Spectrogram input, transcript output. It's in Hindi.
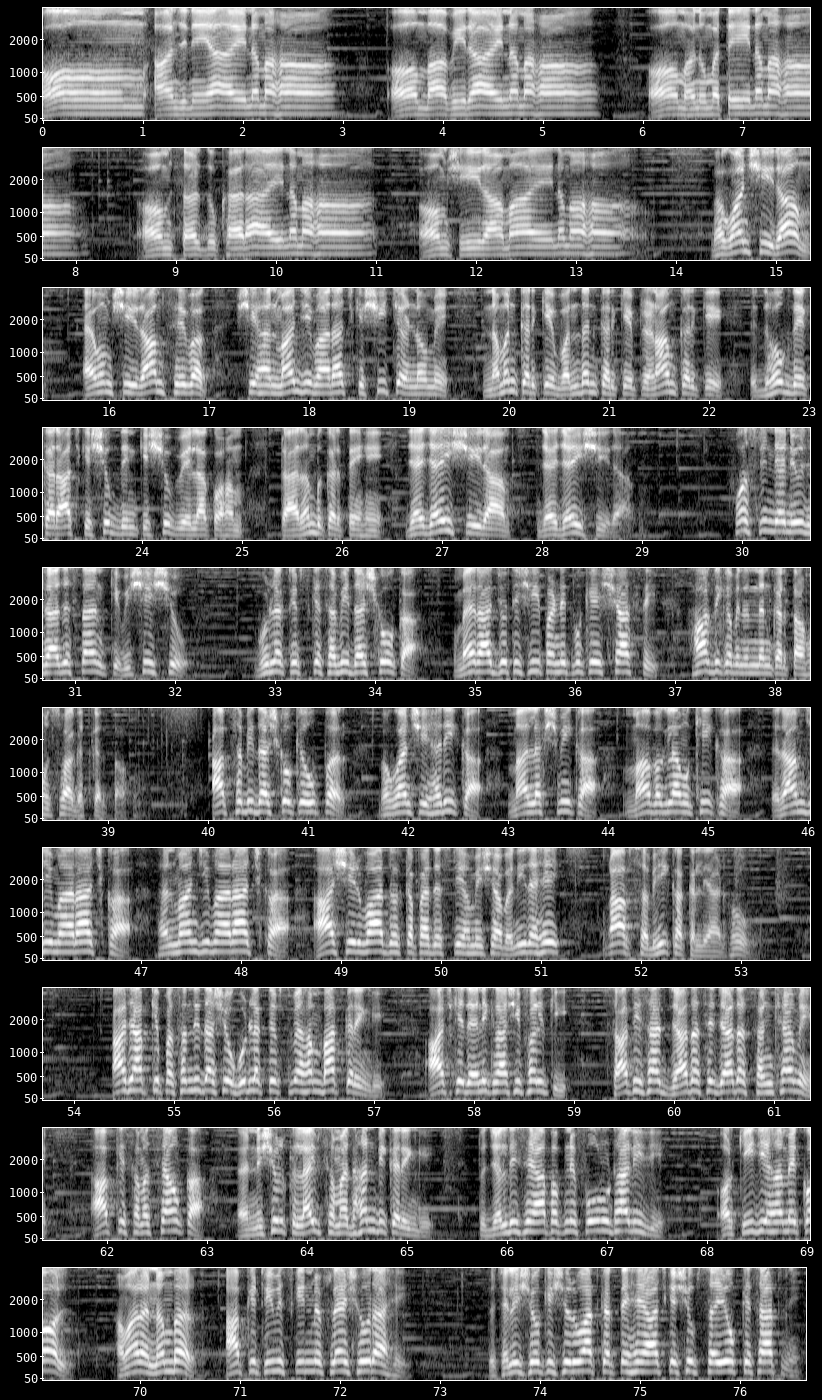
ओम आंजनेयाय नमः। ओम महावीराय नमः। ओम हनुमते नमः। ओम सरदुखराय नमः। ओम श्री रामाय नमः। भगवान श्री राम एवं श्री राम सेवक श्री हनुमान जी महाराज के श्री चरणों में नमन करके, वंदन करके, प्रणाम करके धोख देकर आज के शुभ दिन की शुभ वेला को हम प्रारंभ करते हैं। जय जय श्री राम जय जय Shri Ram first India news Rajasthan के विशेष शो। गुड लक टिप्स के सभी दर्शकों का। मैं राज ज्योतिषी पंडित मुकेश शास्त्री, हार्दिक अभिनंदन करता हूँ, स्वागत करता हूँ। आप सभी दर्शकों के ऊपर भगवान श्री हरि का, माँ लक्ष्मी का, माँ बगलामुखी का राम जी महाराज का हनुमान जी महाराज का आशीर्वाद और कपादृष्टि हमेशा बनी रहे। आप सभी का कल्याण हो। आज आपके पसंदीदा शो गुड लक टिप्स में हम बात करेंगे। आज के दैनिक राशिफल की साथ ही साथ ज़्यादा से ज़्यादा संख्या में आपकी समस्याओं का निशुल्क लाइव समाधान भी करेंगे। तो जल्दी से आप अपने फ़ोन उठा लीजिए और कीजिए हमें कॉल हमारा नंबर आपकी टीवी स्क्रीन में फ्लैश हो रहा है। तो चलिए शो की शुरुआत करते हैं आज के शुभ सहयोग के साथ में।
